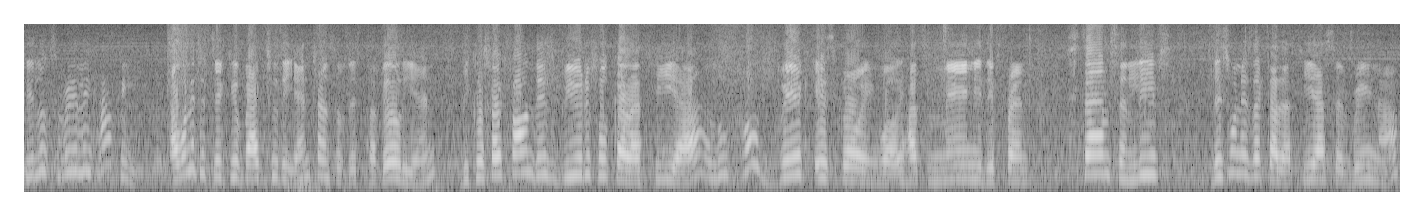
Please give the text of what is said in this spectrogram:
she looks really happy. I wanted to take you back to the entrance of this pavilion because I found this beautiful calathea. Look how big it's growing. Well, it has many different stems and leaves this one is the Calathea severina.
